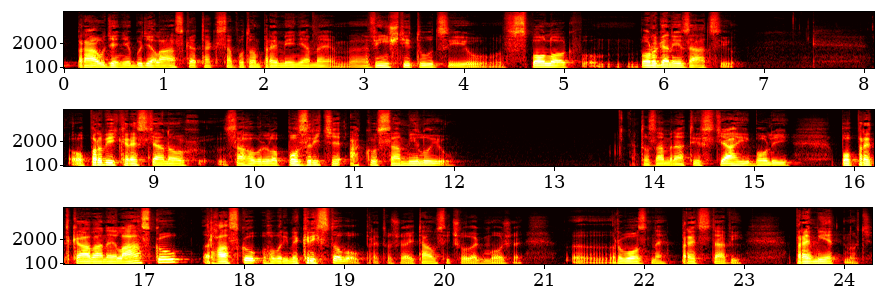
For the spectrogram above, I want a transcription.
pravde nebude láska, tak sa potom premieňame v inštitúciu, v spolok, v organizáciu. O prvých kresťanoch sa hovorilo, pozrite, ako sa milujú. To znamená, tie vzťahy boli popredkávané láskou, láskou hovoríme Kristovou, pretože aj tam si človek môže e, rôzne predstavy premietnúť.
